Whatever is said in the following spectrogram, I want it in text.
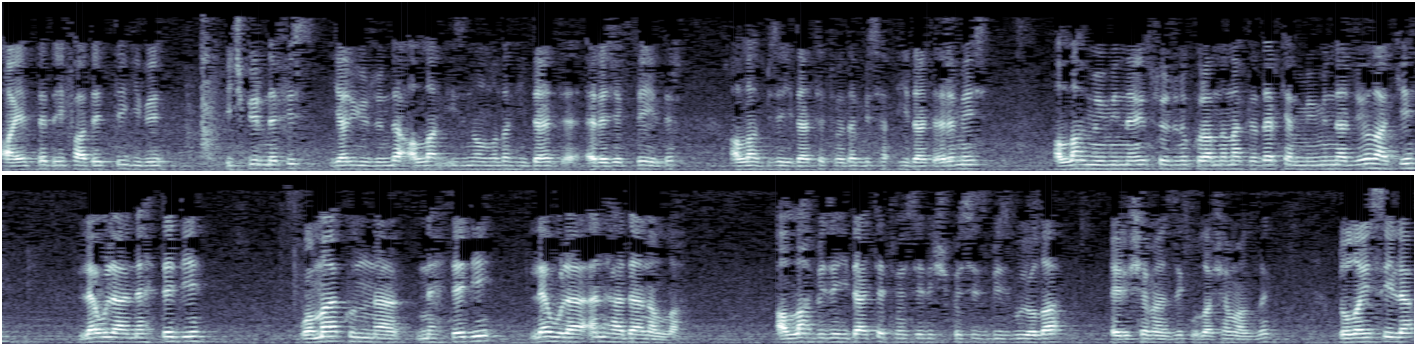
ayette de ifade ettiği gibi hiçbir nefis yeryüzünde Allah'ın izni olmadan hidayet erecek değildir. Allah bize hidayet etmeden biz hidayet eremeyiz. Allah müminlerin sözünü Kur'an'da naklederken müminler diyorlar ki لَوْلَا نَهْتَدِي وَمَا كُنَّا نَهْتَدِي لَوْلَا اَنْ هَدَانَ اللّٰهِ Allah bize hidayet etmeseydi şüphesiz biz bu yola erişemezdik, ulaşamazdık. Dolayısıyla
